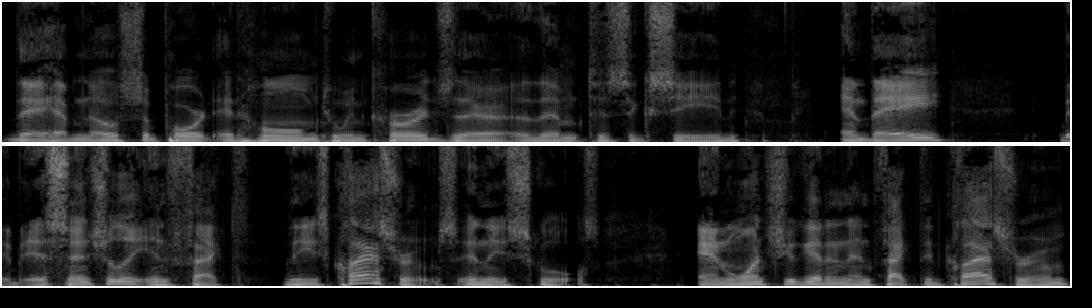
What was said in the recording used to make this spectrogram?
They have no support at home to encourage their, them to succeed, and they essentially infect these classrooms in these schools. And once you get an infected classroom,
